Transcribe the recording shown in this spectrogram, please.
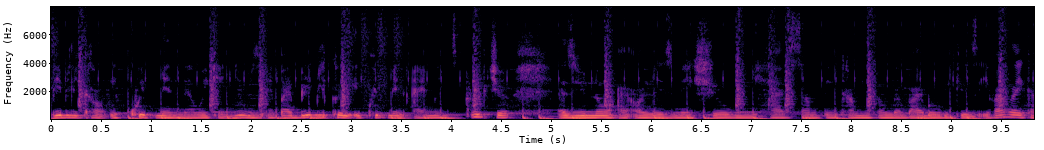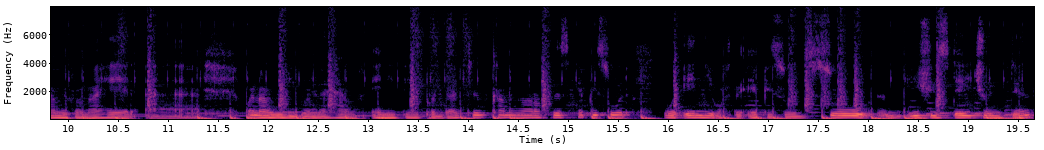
biblical equipment that we can use and by biblical equipment i mean scripture as you know i always make sure we have something coming from the bible because if i say coming from my head we're not really going to have anything productive coming out of this episode or any of the episodes. So uh, you should stay tuned in,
